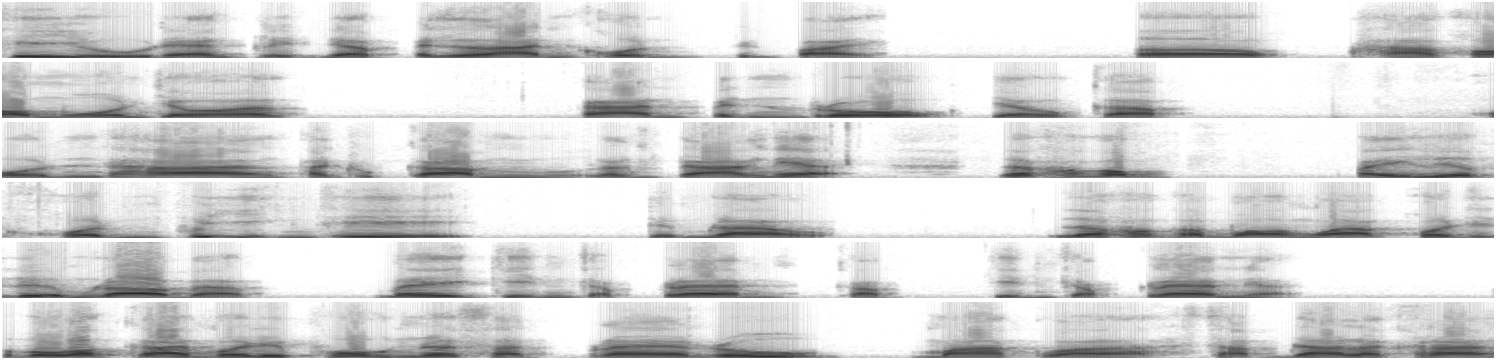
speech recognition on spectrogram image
ที่อยู่ในอังกฤษเนี่ยเป็นล้านคนขึ้นไปหาข้อมูลเกี่ยวกับการเป็นโรคเกี่ยวกับผลทางพันธุกรรมต่างๆ เนี่ย แล้วเขาก็ไปเลือกคนผู้หญิงที่ดื่มเหล้าแล้วเขาก็มองว่าคนที่ดื่มเหล้าแบบ ไม่กินกับแกล้มกับกินกับแกล้มเนี่ยเขาบอกว่าการบริโภคเนื้อสัตว์แปรรูปมากกว่าสัปดาห์ละครั้ง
